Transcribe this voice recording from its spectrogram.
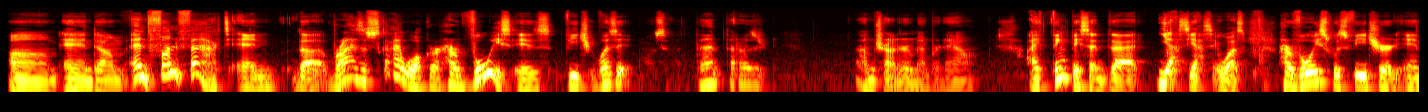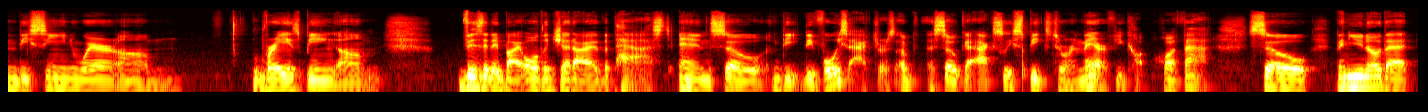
Um, and um, and fun fact, and the Rise of Skywalker, her voice is featured. Was it that that was I'm trying to remember now. I think they said that yes, yes, it was. Her voice was featured in the scene where um Rey is being um visited by all the Jedi of the past. And so the the voice actress of Ahsoka actually speaks to her in there, if you caught that. So then you know that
